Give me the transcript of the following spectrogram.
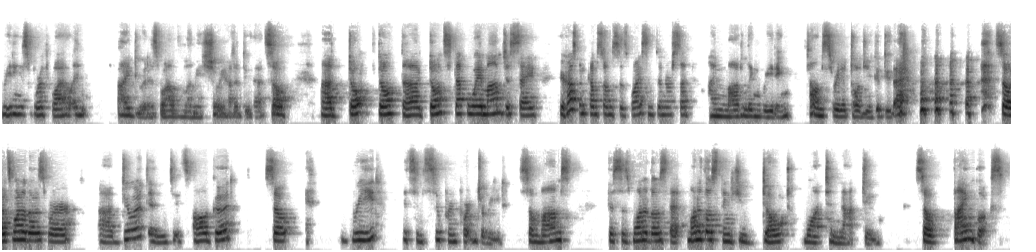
reading is worthwhile and I do it as well. Let me show you how to do that. So uh, don't, don't, uh, don't step away, mom. Just say, your husband comes home and says, why isn't dinner said? I'm modeling reading. Tell him Sarita told you you could do that. so it's one of those where uh, do it and it's all good. So read. It's super important to read. So moms, this is one of those that one of those things you don't want to not do. So find books,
